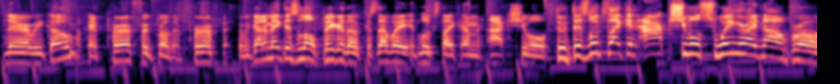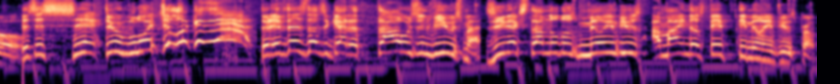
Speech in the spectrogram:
There we go. Okay, perfect, brother. Perfect. We gotta make this a little bigger though, because that way it looks like I'm an actual. Dude, this looks like an actual swing right now, bro. This is sick. Dude, would you look at that? Dude, if this doesn't get a thousand views, man. Znac's thumbnail does million views. uh, Mine does 50 million views, bro.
